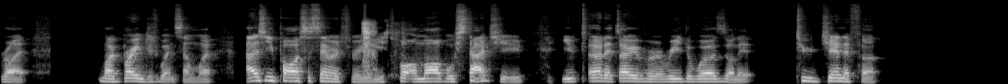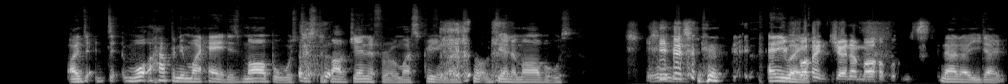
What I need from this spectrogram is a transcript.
Right. My brain just went somewhere. As you pass the cemetery, you spot a marble statue. You turn it over and read the words on it to Jennifer. I d- d- what happened in my head is Marble was just above Jennifer on my screen. I just thought of Jenna Marbles. anyway, You find Jenna Marbles. no, no, you don't.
